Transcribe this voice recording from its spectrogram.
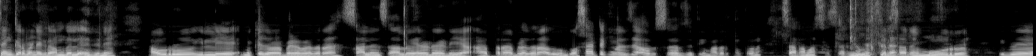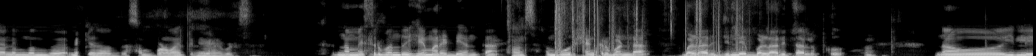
ಶಂಕರ ಬಂಡೆ ಗ್ರಾಮದಲ್ಲಿ ಇದ್ದೀನಿ. ಅವರು ಇಲ್ಲಿ ಮೆಕ್ಕೆಜೋಳ ಬೆಳೆ ಬೆಳೆದಾರ. ಸಾಲಿನ ಸಾಲು ಎರಡು ಅಡಿ ಆ ತರ ಬೆಳೆದಾರ. ಅದು ಒಂದು ಹೊಸ ಟೆಕ್ನಾಲಜಿ ಅವ್ರ ಸರ್ ಜೊತೆಗೆ ಮಾತಾಡ್ಕೊಂತ ಸರ್ ನಮಸ್ತೆ ಸರ್ ನಿಮ್ಮ ಹೆಸರು? ಸರ್. ಮೂರು ಇದು ನಿಮ್ದೊಂದು ಮೆಕ್ಕೆಜೋಳದ ಸಂಪೂರ್ಣ ಮಾಹಿತಿ ನೀವು ಹೇಳ್ಬಿಡಿ ಸರ್. ನಮ್ಮ ಹೆಸರು ಬಂದು ಹೇಮರೆಡ್ಡಿ ಅಂತ. ಮೂರು ಶಂಕರ ಬಂಡ ಬಳ್ಳಾರಿ ಜಿಲ್ಲೆ ಬಳ್ಳಾರಿ ತಾಲೂಕು. ನಾವು ಇಲ್ಲಿ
